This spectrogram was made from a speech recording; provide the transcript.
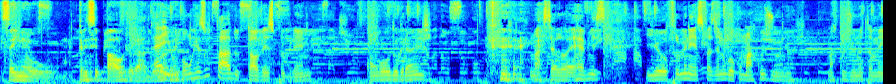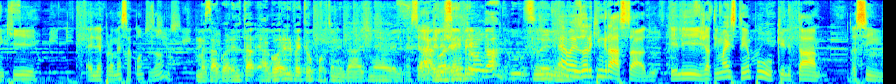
sem o principal jogador. É, e um né? bom resultado, talvez, pro Grêmio. Com o gol do grande, Marcelo Hermes. E o Fluminense fazendo gol com o Marcos Júnior. Marcos Júnior também que. Ele é promessa há quantos anos? Mas agora ele, tá, agora ele vai ter oportunidade, né? Ele, Mas será Ah, que ele sempre... do Sim. É, mas olha que engraçado. Ele já tem mais tempo que ele tá, assim,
